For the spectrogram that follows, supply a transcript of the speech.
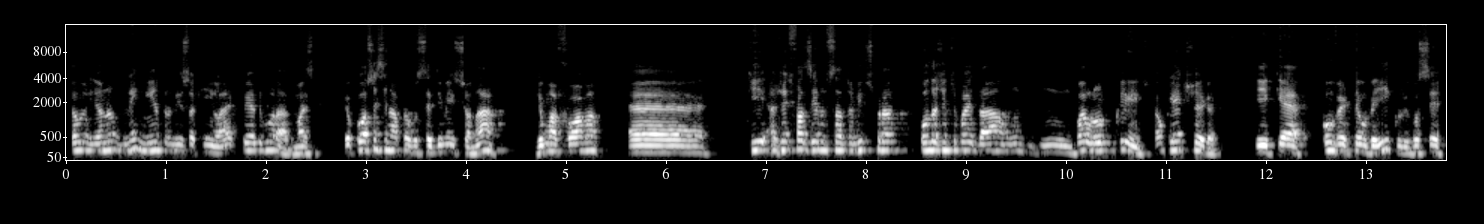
então eu não, nem entro nisso aqui em live porque é demorado, mas eu posso ensinar para você dimensionar de uma forma é, que a gente fazia nos Estados Unidos para quando a gente vai dar um, um valor para o cliente. Então, o cliente chega e quer converter um veículo e você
